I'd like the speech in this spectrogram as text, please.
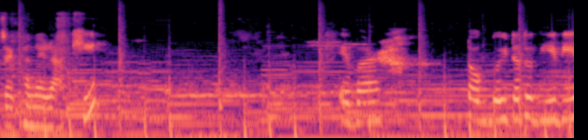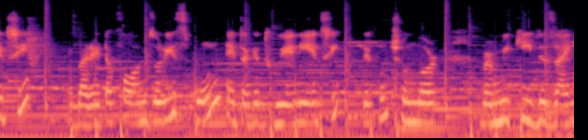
যেখানে রাখি। এবার টক দইটা তো দিয়ে দিয়েছি। এবার এটা ফনজরি স্পুন এটাকে ধুয়ে নিয়েছি। দেখুন সুন্দর এবার মিকি ডিজাইন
